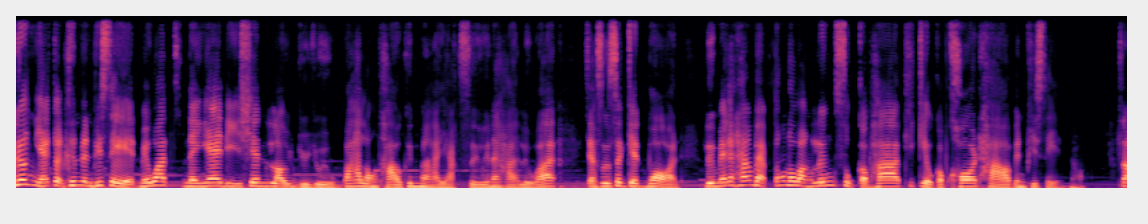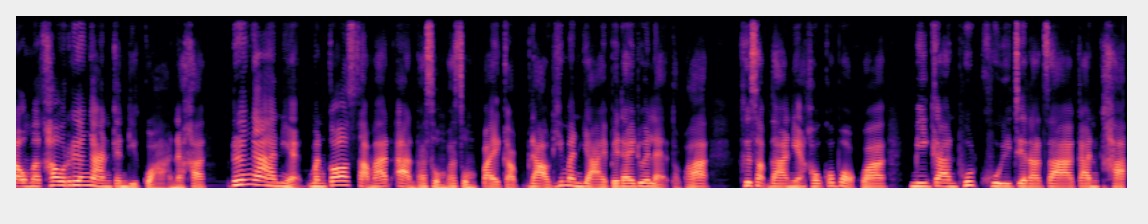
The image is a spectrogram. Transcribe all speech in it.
เรื่องนี้เกิดขึ้นเป็นพิเศษ ไม่ว่าในแง่ดี เช่น เราอยู่ๆบ้านรองเท้าขึ้นมาอยากซื้อนะคะ หรือว่า อยากซื้อสเก็ตบอร์ด หรือแม้กระทั่งแบบต้องระวังเรื่องสุขภาพที่เกี่ยวกับข้อเท้าเป็นพิเศษเนาะเรามาเข้าเรื่องงานกันดีกว่านะคะ เรื่องงานเนี่ยมันก็สามารถอ่านผสมผสมไปกับดาวที่มันย้ายไปได้ด้วยแหละ แต่ว่าคือสัปดาห์นี้เขาก็บอกว่ามีการพูดคุยเจราจาการค้า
